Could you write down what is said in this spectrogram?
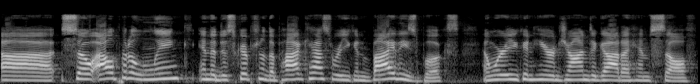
Uh, so I'll put a link in the description of the podcast where you can buy these books and where you can hear John D'Agata himself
